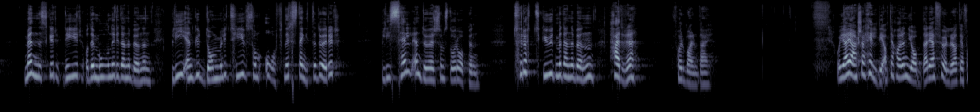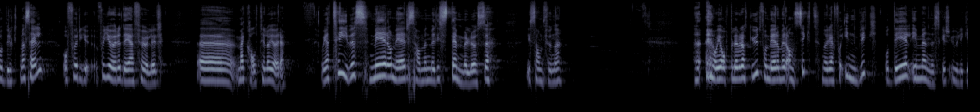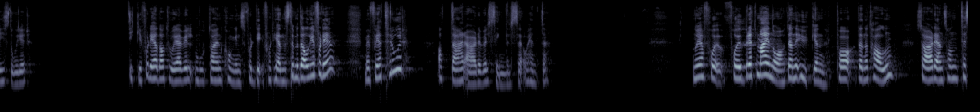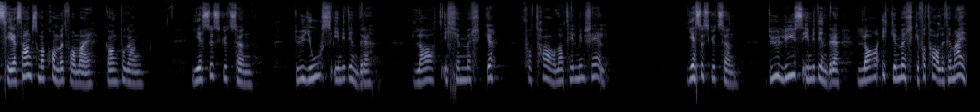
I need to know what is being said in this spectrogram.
Mennesker, dyr og demoner i denne bønnen. Bli en guddommelig tyv som åpner stengte dører. Bli selv en dør som står åpen. Trøtt Gud med denne bønnen. Herre, forbarm deg. Og Jeg er så heldig at jeg har en jobb der jeg føler at jeg får brukt meg selv og får gjøre det jeg føler eh, meg kalt til å gjøre. Og jeg trives mer og mer sammen med de stemmeløse i samfunnet. Og jeg opplever at Gud får mer og mer ansikt når jeg får innblikk og del i menneskers ulike historier. Ikke fordi jeg da tror jeg vil motta en kongens fortjenestemedalje for det, men for jeg tror at der er det velsignelse å hente. Når jeg har forberedt meg nå denne uken på denne talen, så er det en sånn TC-sang som har kommet for meg gang på gang. Jesus, Guds sønn, du ljos i mitt indre. Lat ikke mørket få tala til min sjel. Jesus, Guds sønn, du lys i mitt indre. La ikke mørket få tale til meg.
